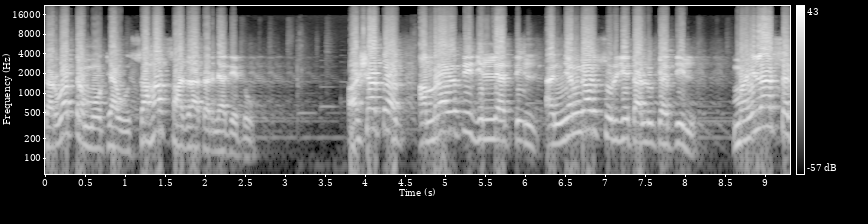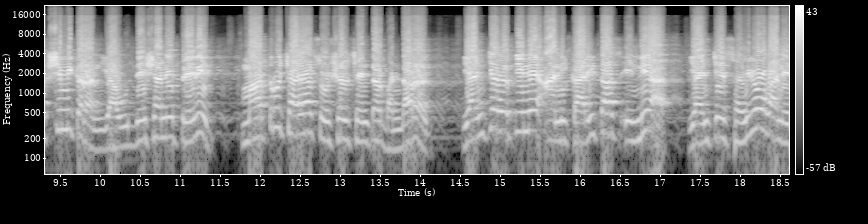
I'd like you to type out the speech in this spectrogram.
सर्वत्र मोठ्या उत्साहात साजरा करण्यात येतो. अशातच अमरावती जिल्ह्यातील अंजनगाव सुरजी तालुक्यातील महिला सक्षमीकरण या उद्देशाने प्रेरित मातृछाया सोशल सेंटर भंडारक यांच्या वतीने आणि कारितास इंडिया यांचे सहयोगाने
